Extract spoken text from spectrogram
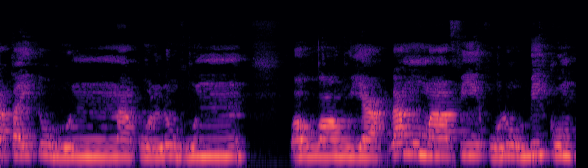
ataituhunna kulluhun. Wallahu ya'lamu ma fi qulubikum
